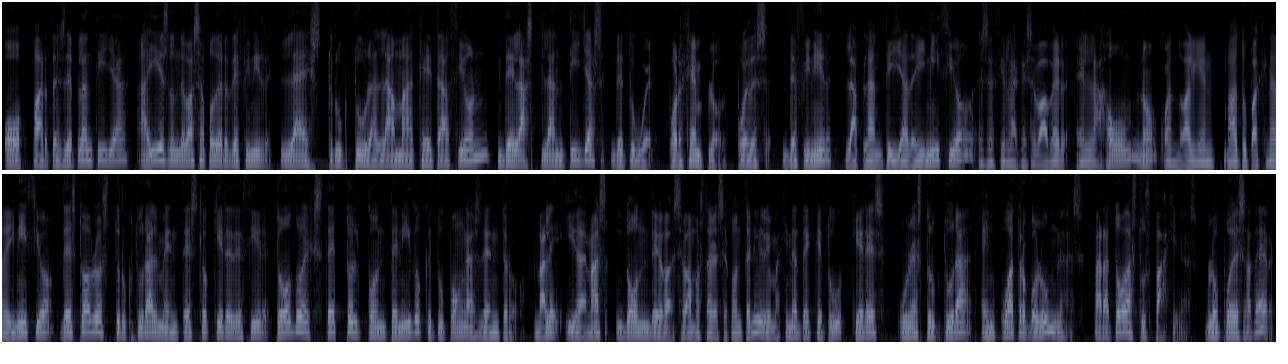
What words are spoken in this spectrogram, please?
o partes de plantilla, ahí es donde vas a poder definir la estructura, la maquetación de las plantillas de tu web. Por ejemplo, puedes definir la plantilla de inicio, es decir, la que se va a ver en la home, ¿no? Cuando alguien va a tu página de inicio. De esto hablo estructuralmente. Esto quiere decir todo excepto el contenido que tú pongas dentro, ¿vale? Y además, ¿dónde se va a mostrar ese contenido? Imagínate que tú quieres una estructura en cuatro columnas para todas tus páginas. Lo puedes hacer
